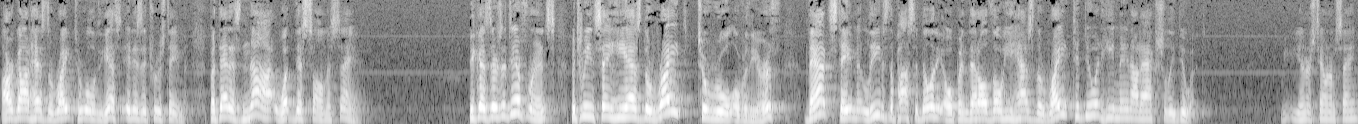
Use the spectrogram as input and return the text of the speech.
Our God has the right to rule over the earth. Yes, it is a true statement. But that is not what this psalm is saying. Because there's a difference between saying he has the right to rule over the earth. That statement leaves the possibility open that although he has the right to do it, he may not actually do it. You understand what I'm saying?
